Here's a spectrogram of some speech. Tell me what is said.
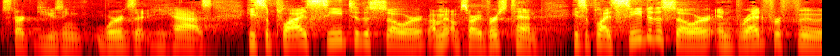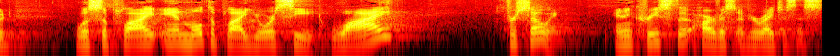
start using words that he has. He supplies seed to the sower. I'm, I'm sorry, verse 10. He supplies seed to the sower and bread for food will supply and multiply your seed. Why? For sowing and increase the harvest of your righteousness.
